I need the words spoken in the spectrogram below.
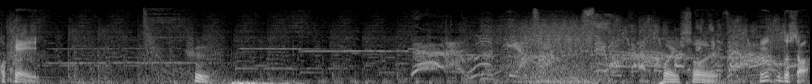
オッケー。ふうほいそいんどうした？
